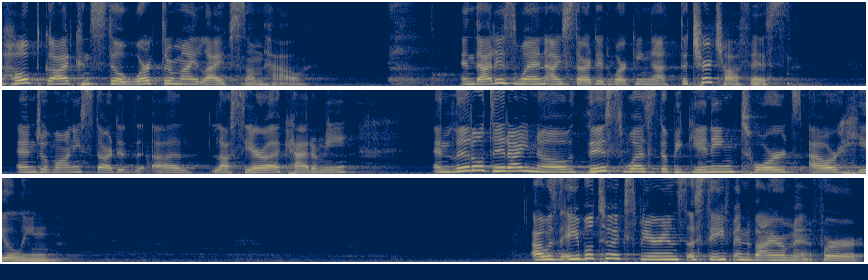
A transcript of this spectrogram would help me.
hoped God can still work through my life somehow. And that is when I started working at the church office. And Giovanni started uh, La Sierra Academy. And little did I know, this was the beginning towards our healing. I was able to experience a safe environment for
